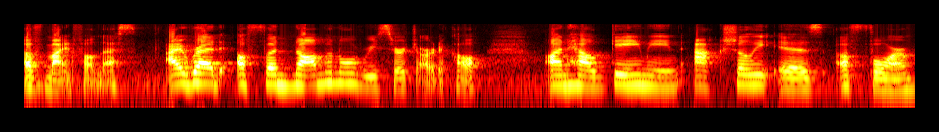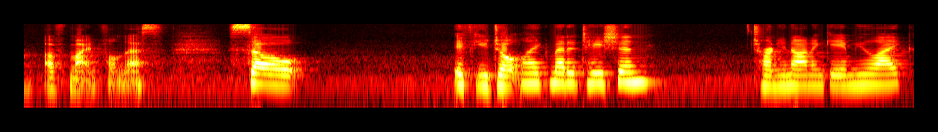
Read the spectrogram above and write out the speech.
of mindfulness. I read a phenomenal research article on how gaming actually is a form of mindfulness. So, if you don't like meditation, turning on a game you like,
